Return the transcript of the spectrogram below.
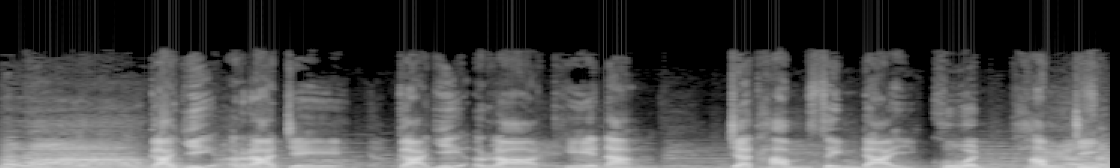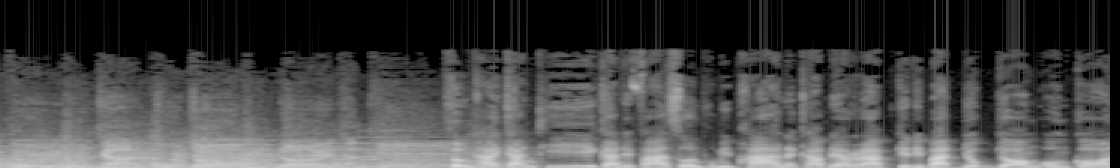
ภาวากายิราเจ กายิราเถนัง จะทำสิ่งใดควรทำจริง ส่งท้ายกันที่การไฟฟ้าส่วนภูมิภาคนะครับ ได้รับเกียรติบัตรยกย่ององค์กร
